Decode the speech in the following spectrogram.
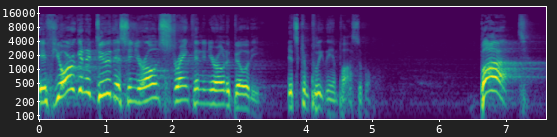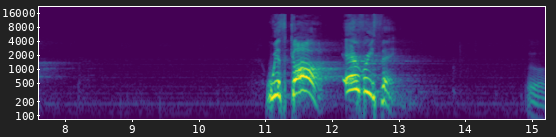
if you're going to do this in your own strength and in your own ability, it's completely impossible. But with God, everything. Ooh.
